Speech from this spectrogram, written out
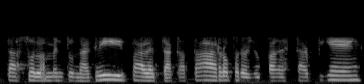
está solamente una gripa, le está catarro, pero ellos van a estar bien.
